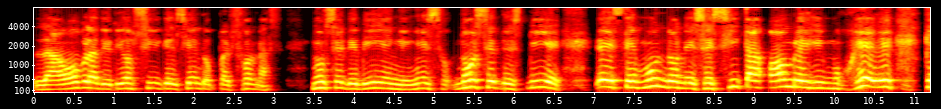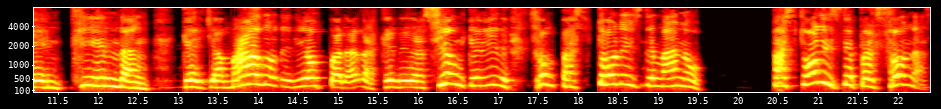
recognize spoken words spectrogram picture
La obra de Dios sigue siendo personas. No se desvíen en eso, no se desvíe. Este mundo necesita hombres y mujeres que entiendan que el llamado de Dios para la generación que viene son pastores de mano, pastores de personas.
